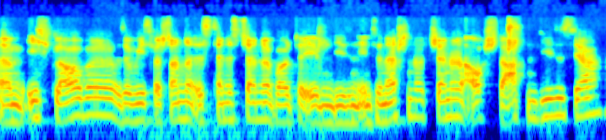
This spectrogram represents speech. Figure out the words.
Ähm, ich glaube, so wie ich es verstanden habe, ist Tennis Channel wollte eben diesen International Channel auch starten dieses Jahr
